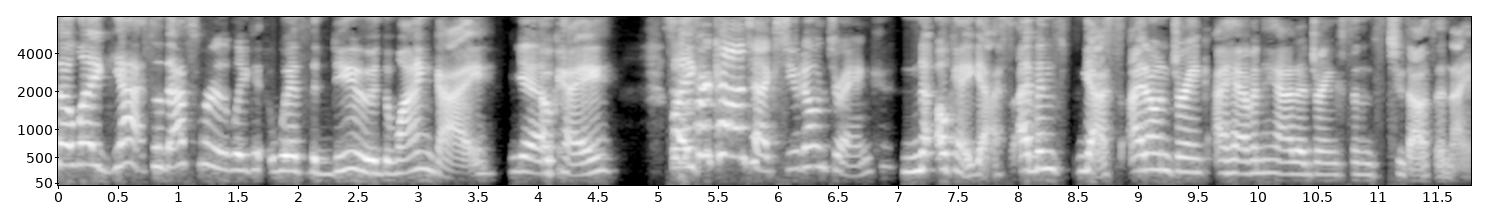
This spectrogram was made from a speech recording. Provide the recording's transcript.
So like, yeah. So that's where like with the dude, the wine guy. yeah. Okay. So like- for context, you don't drink. No, okay. Yes, I've been. Yes, I don't drink. I haven't had a drink since 2009.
